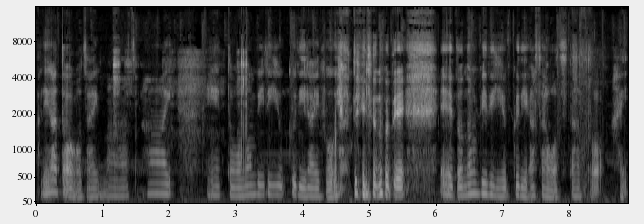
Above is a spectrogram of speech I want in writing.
ありがとうございます。はい。えっ、ー、と、のんびりゆっくりライブをやっているので、えっ、ー、と、のんびりゆっくり朝をスタート、はい、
